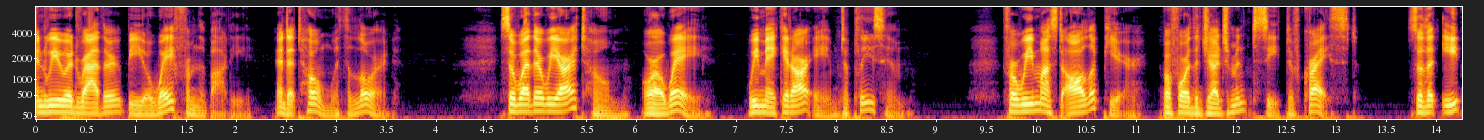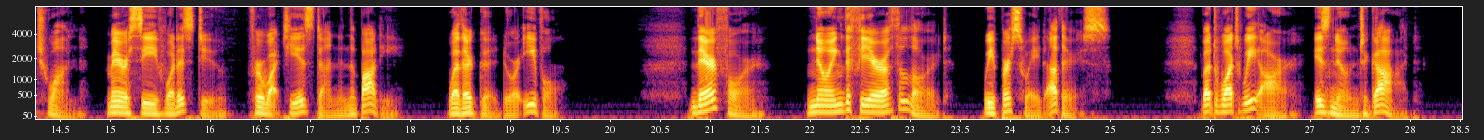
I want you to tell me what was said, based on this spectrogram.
and we would rather be away from the body and at home with the Lord. So whether we are at home or away, we make it our aim to please Him. For we must all appear before the judgment seat of Christ, so that each one may receive what is due for what he has done in the body, whether good or evil. Therefore, knowing the fear of the Lord, we persuade others. But what we are is known to God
